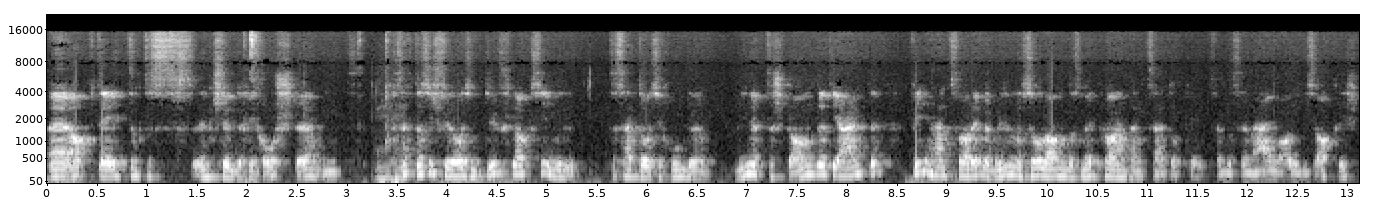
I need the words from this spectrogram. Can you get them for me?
äh, updaten und das entstehen ein Kosten. Und ich sag, das ist für uns ein Tiefschlag gewesen, weil das hat unsere Kunden nicht verstanden, die einen. Viele haben zwar eben, weil wir so lange das nicht gehabt haben, haben gesagt, okay, wenn das eine einmalige Sache ist,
